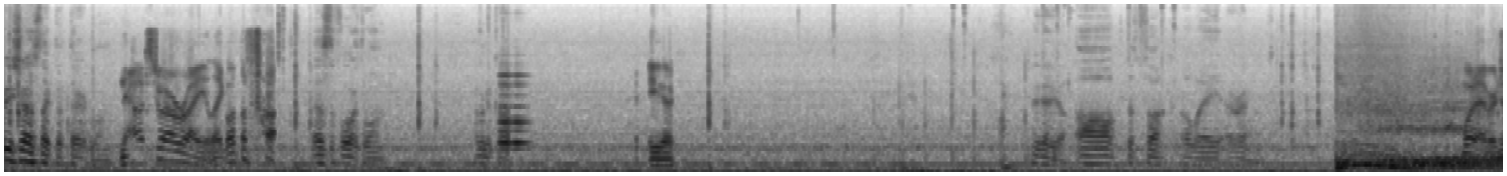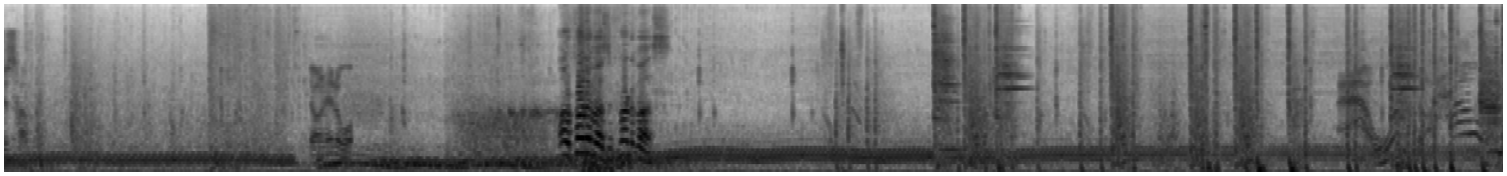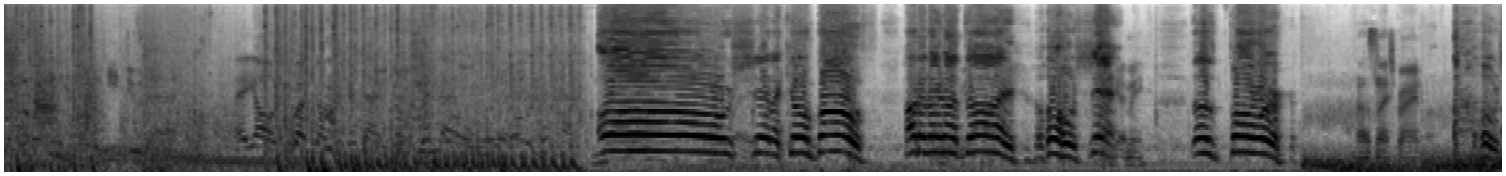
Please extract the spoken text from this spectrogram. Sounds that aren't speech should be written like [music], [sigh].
Pretty sure it's like the third one. Now it's to our right. Like, what the fuck? That's the fourth one. I'm gonna call. You go. We gotta go all the fuck away around. Whatever, just hop. Don't hit a wall. Oh, in front of us! In front of us! Hey yo, you got to get that, get that. Oh shit! I killed them both! How did I not die? [laughs] Oh shit! Get me. That was baller! That was nice, Bryan. [laughs] Oh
